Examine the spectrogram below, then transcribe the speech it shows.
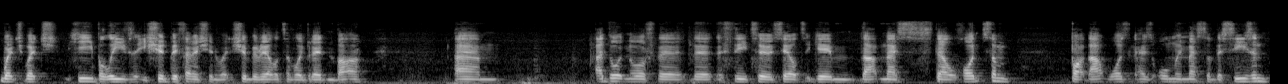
which which he believes that he should be finishing, which should be relatively bread and butter. Um, I don't know if the the the three two Celtic game that miss still haunts him, but that wasn't his only miss of the season,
